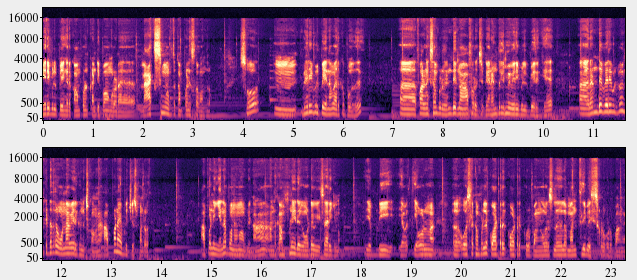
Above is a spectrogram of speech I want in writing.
variable பேங்கிற காம்பனண்ட் கண்டிப்பாக உங்களோட மேக்ஸிமம் ஆஃப் த கம்பெனிஸில் வந்துடும் ஸோ வேரியபிள் பே என்னவாக இருக்க போகுது? ஃபார் எக்ஸாம்பிள் ரெண்டு நான் ஆஃபர் வச்சுருக்கேன். ரெண்டுலேயுமே வேரியபிள் பே இருக்குது ரெண்டு வேரியபிள் பேயும் கிட்டத்தட்ட ஒன்றாவே இருக்குன்னு வச்சுக்கோங்களேன். அப்போ நான் எப்படி சூஸ் பண்ணுறது அப்போ நீங்கள் என்ன பண்ணணும் அப்படின்னா அந்த கம்பெனிகிட்ட மட்டும் விசாரிக்கணும். எப்படி எவ் எவ்வளோ நாள் ஒரு சில கம்பெனியில் குவார்டர் குவார்டருக்கு கொடுப்பாங்க. ஒரு சில இதில் மந்த்லி பேசிஸ் கூட கொடுப்பாங்க.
